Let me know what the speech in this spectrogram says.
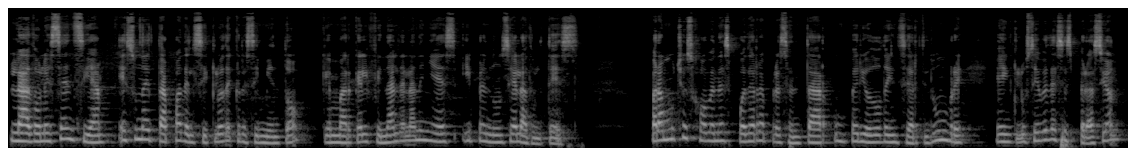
La adolescencia es una etapa del ciclo de crecimiento que marca el final de la niñez y pronuncia la adultez. Para muchos jóvenes puede representar un periodo de incertidumbre e inclusive desesperación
